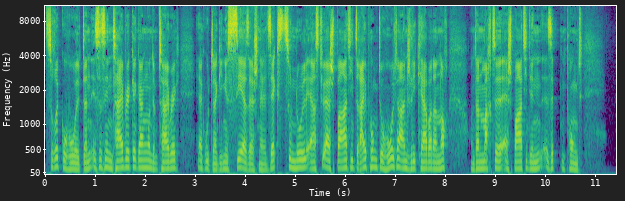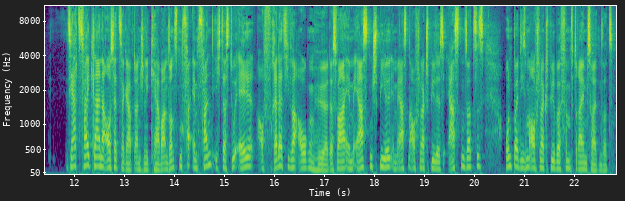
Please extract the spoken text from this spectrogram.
zurückgeholt. Dann ist es in den Tiebreak gegangen und im Tiebreak, ja gut, da ging es sehr, sehr schnell. 6 zu 0 erst für Ersparti, drei Punkte holte Angelique Kerber dann noch und dann machte Ersparti den siebten Punkt. Sie hat zwei kleine Aussetzer gehabt, Angelique Kerber. Ansonsten empfand ich das Duell auf relativer Augenhöhe. Das war im ersten Spiel, im ersten Aufschlagspiel des ersten Satzes und bei diesem Aufschlagspiel bei 5-3 im zweiten Satz.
